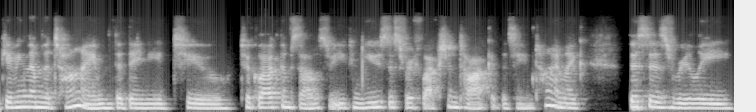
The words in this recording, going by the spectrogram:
giving them the time that they need to to collect themselves. So you can use this reflection talk at the same time. Like this is really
